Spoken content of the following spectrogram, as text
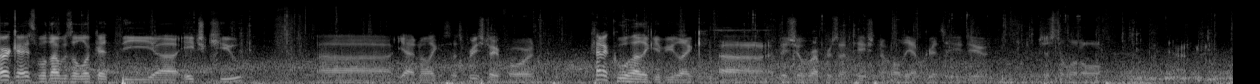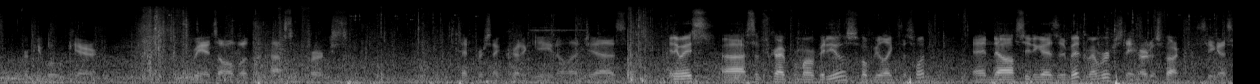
Alright guys, well that was a look at the uh, HQ. Uh, yeah, no, like I said, it's pretty straightforward. Kind of cool how they give you like uh, a visual representation of all the upgrades that you do. Just a little, yeah, for people who care. For me, it's all about the passive perks. 10% credit gain, all that jazz. Anyways, uh, subscribe for more videos. Hope you like this one. And I'll see you guys in a bit. Remember, stay hard as fuck. See you guys.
